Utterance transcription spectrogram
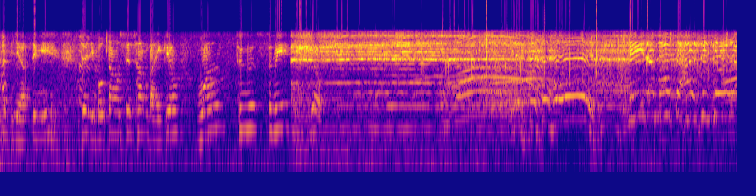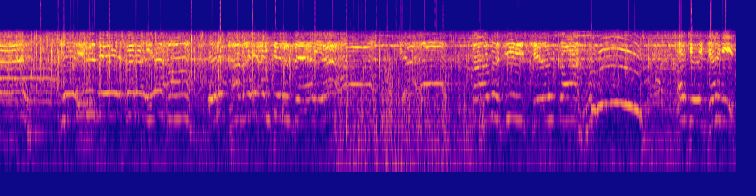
やってみ。じゃあボタン押して3番いくよ。 One、two、three、go。みんなもっと走ってちょう。い余裕ねえから、やっほー。俺輝いてるぜやっほー。やっほー。眩しい瞬間。ふぅオッケー、ジャニー、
